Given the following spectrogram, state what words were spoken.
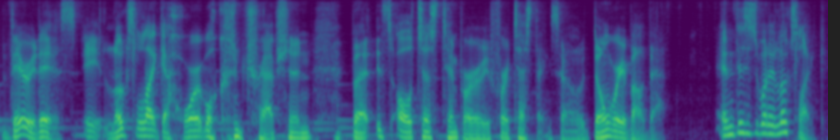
there it is. It looks like a horrible contraption, but it's all just temporary for testing, so don't worry about that. And this is what it looks like.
